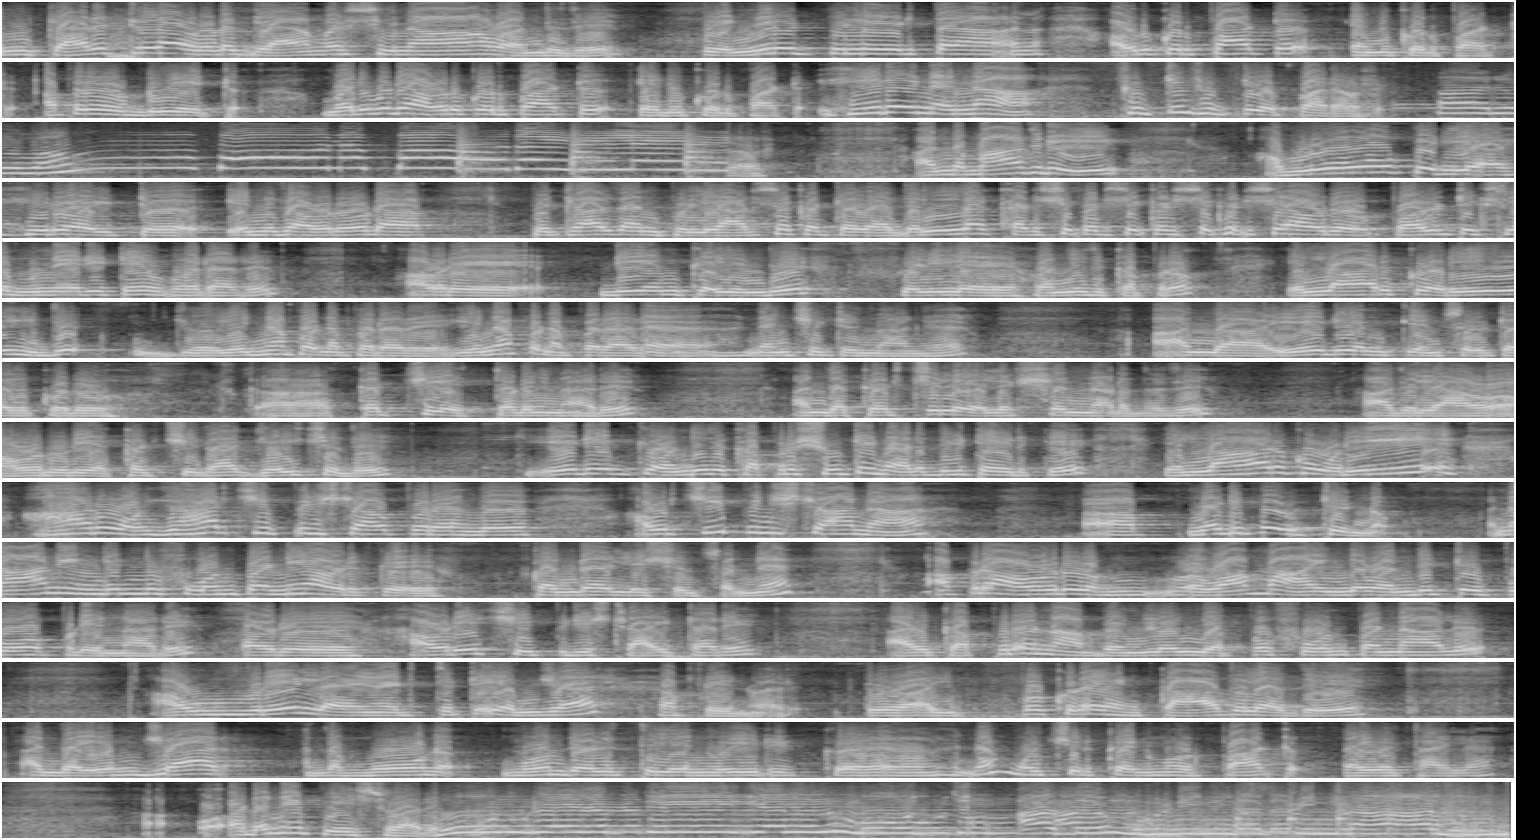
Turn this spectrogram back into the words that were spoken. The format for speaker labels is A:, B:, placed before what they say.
A: என் கேரக்டர்ல அவரோட கிளாமர் சீனா வந்தது. இப்ப எங்க வீட்டு பிள்ளை எடுத்த அவருக்கு ஒரு பாட்டு எனக்கு ஒரு பாட்டு. அப்புறம் ஒரு டுயேட் மறுபடியும் அவருக்கு ஒரு பாட்டு எனக்கு ஒரு பாட்டு. ஹீரோயின் என்ன 50 50 வைப்பார் அவர். அந்த மாதிரி அவ்வளோ பெரிய ஹீரோ ஆயிட்டு என்னது அவரோட பெட்ரால்தான் பிள்ளை அரச கட்டளை அதெல்லாம் கடைசி கடைசி கடைசி கடைசி அவர் பாலிடிக்ஸ்ல முன்னேறிட்டே போறாரு. அவர் டிஎம்கேலேருந்து வெளியில வந்ததுக்கு அப்புறம் எல்லாருக்கும் ஒரே இது என்ன பண்ண போறாரு என்ன பண்ண போறாரு நினைச்சிட்டு இருந்தாங்க. அந்த ஏடிஎம்கேன்னு சொல்லிட்டு அதுக்கு ஒரு கட்சியை தொடங்கினாரு. அந்த கட்சியில எலெக்ஷன் நடந்தது. அதில் அவருடைய கட்சி தான் ஜெயிச்சது. ஏடிஎம்கே வந்ததுக்கு அப்புறம் ஷூட்டிங் நடந்துகிட்டே இருக்கு. எல்லாருக்கும் ஒரே ஆர்வம் யார் சீஃப் மினிஸ்டர் ஆக போறாங்க? அவர் சீஃப் மினிஸ்டர் ஆனா நடிப்பை விட்டுடணும். நான் இங்கிருந்து ஃபோன் பண்ணி அவருக்கு கங்க்ராச்சுலேஷன் சொன்னேன். அப்புறம் அவரு வாமா இங்க வந்துட்டு போ அப்படின்னாரு. அவரு அவரே சீஃப் மினிஸ்டர் ஆகிட்டாரு அதுக்கப்புறம் நான் பெங்களூர்ல எப்போ ஃபோன் பண்ணாலும் அவரே லைன் எடுத்துட்டு எம்ஜிஆர் அப்படின்னுவாரு. இப்போ கூட என் காதுல அது அந்த எம்ஜிஆர் அந்த மூணு மூன்று எழுத்தில் என் உயிருக்கு என்ன மூச்சிருக்கு என்னமோ ஒரு பாட்டு தெய்வத்தாயில உடனே பேசுவாரு.
B: மூன்றெழுத்தில் என் மூச்சும் அது முடிந்த பின்னாலும்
